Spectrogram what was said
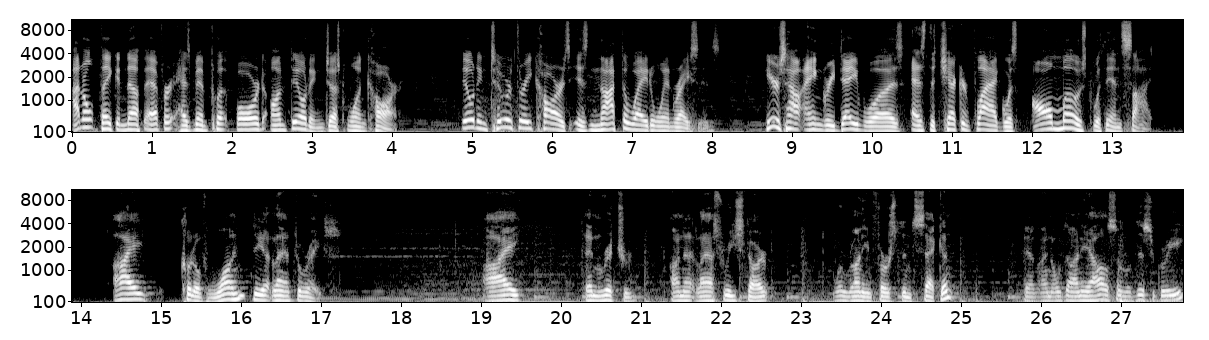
I don't think enough effort has been put forward on fielding just one car fielding two or three cars is not the way to win races. Here's how angry Dave was as the checkered flag was almost within sight. I could have won the Atlanta race. I and Richard on that last restart were running first and second. And I know Donnie Allison will disagree,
